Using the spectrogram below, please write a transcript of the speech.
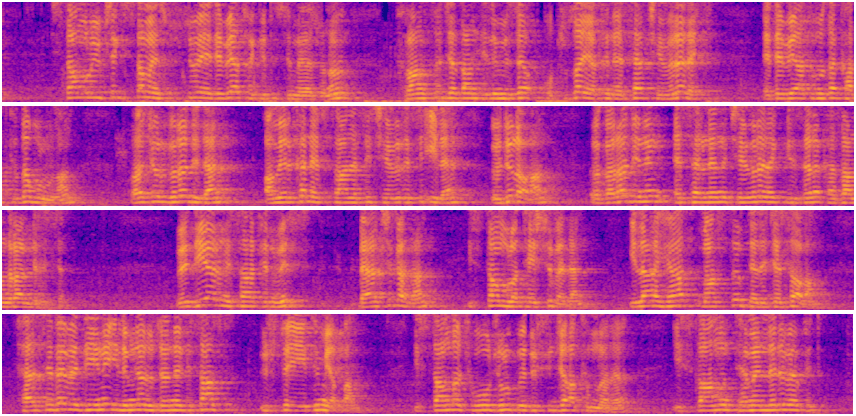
İstanbul Yüksek İslam Enstitüsü ve Edebiyat Fakültesi mezunu, Fransızcadan dilimize 30'a yakın eser çevirerek edebiyatımıza katkıda bulunan, Roger Grady'den Amerikan Efsanesi çevirisi ile ödül alan ve Grady'nin eserlerini çevirerek bizlere kazandıran bir isim. Ve diğer misafirimiz Belçika'dan İstanbul'a teşrif eden, ilahiyat master derecesi alan, felsefe ve dini ilimler üzerine lisans üstü eğitim yapan, İslam'da çoğulculuk ve düşünce akımları, İslam'ın temelleri ve,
